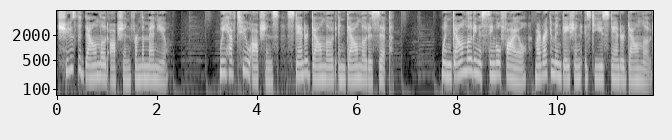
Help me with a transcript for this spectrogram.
Choose the download option from the menu. We have two options, standard download and download as zip. When downloading a single file, my recommendation is to use standard download.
